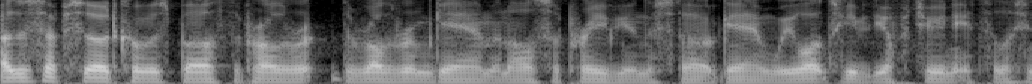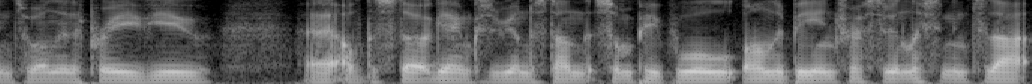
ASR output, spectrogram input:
As this episode covers both the, the Rotherham game and also previewing the Stoke game, we want to give you the opportunity to listen to only the preview uh, of the Stoke game because we understand that some people will only be interested in listening to that.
